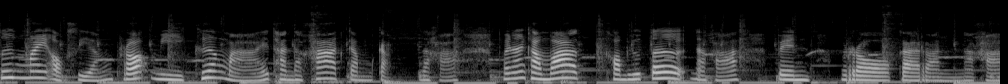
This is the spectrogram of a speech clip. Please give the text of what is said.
ซึ่งไม่ออกเสียง เพราะมีเครื่องหมายทันตคาตกำกับ นะคะ เพราะนั้นคำว่าคอมพิวเตอร์นะคะ เป็นรอการันนะคะ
